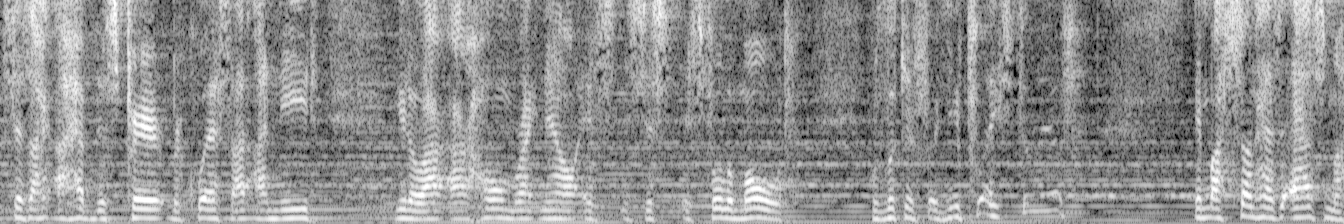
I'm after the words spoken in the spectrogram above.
says, I, I have this prayer request. I, I need, you know, our, our home right now is, just, it's full of mold. We're looking for a new place to live. And my son has asthma.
